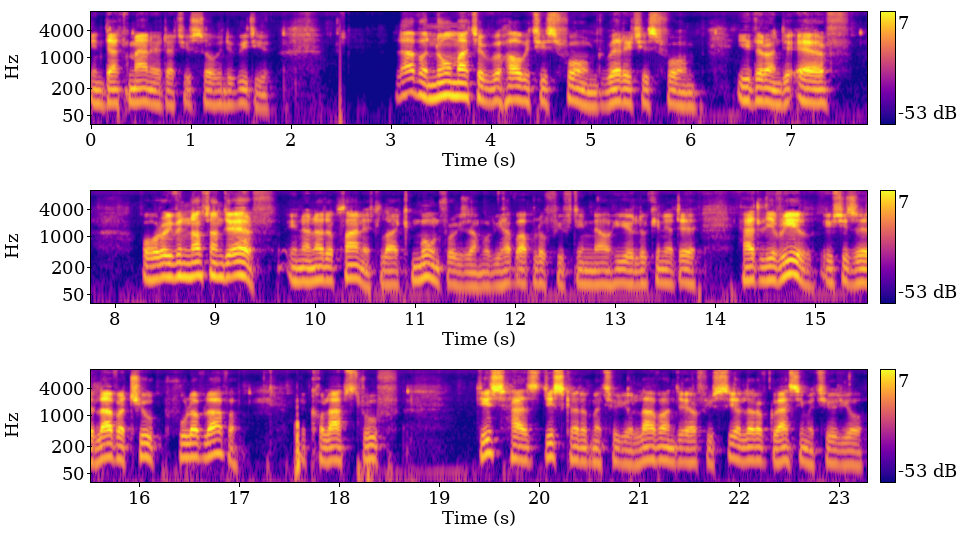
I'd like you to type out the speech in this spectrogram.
in that manner that you saw in the video. Lava, no matter how it is formed, where it is formed, either on the earth or even not on the earth, in another planet like moon, for example. We have Apollo 15 now here looking at the Hadley Rille, which is a lava tube full of lava, a collapsed roof. This has this kind of material, lava on the earth. You see a lot of glassy material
